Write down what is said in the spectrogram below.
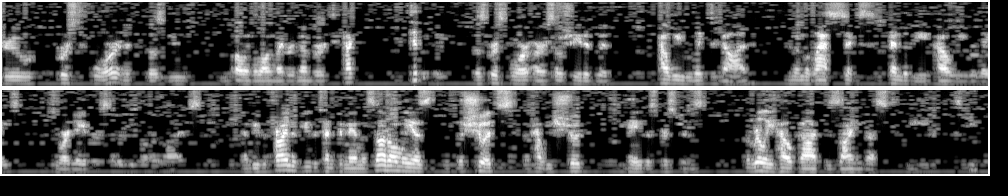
through the first four, and if those of you following along might remember, typically those first four are associated with how we relate to God, and then the last six tend to be how we relate to our neighbors the people in our lives. And we've been trying to view the Ten Commandments not only as the shoulds of how we should behave as Christians, but really how God designed us to be as people,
